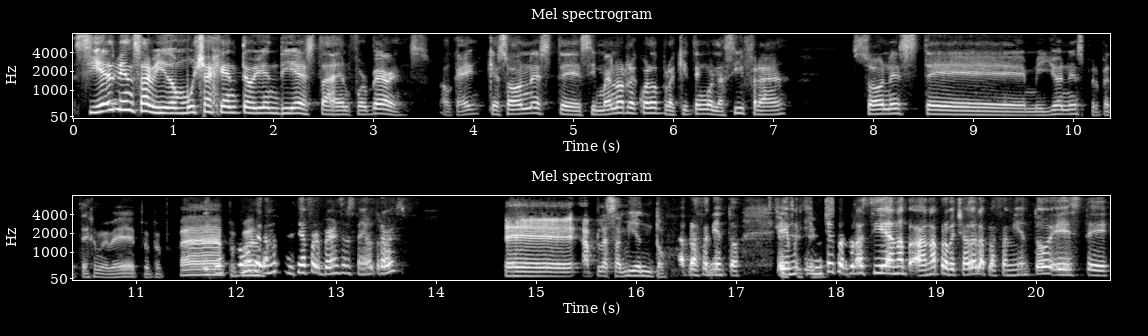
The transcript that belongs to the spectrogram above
si es bien sabido, mucha gente hoy en día está en forbearance, ¿ok? Que son, este, si mal no recuerdo, por aquí tengo la cifra, son este millones, pero déjame ver. ¿Cómo tenemos que decir forbearance en español otra vez? Eh, aplazamiento. Aplazamiento. Sí, eh, sí, muchas personas sí han, han, aprovechado el aplazamiento. Este,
